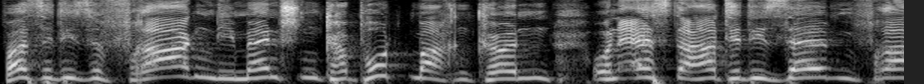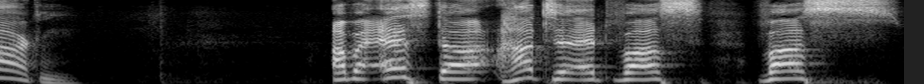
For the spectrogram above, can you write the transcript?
Weißt du, diese Fragen, die Menschen kaputt machen können. Und Esther hatte dieselben Fragen. Aber Esther hatte etwas, was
